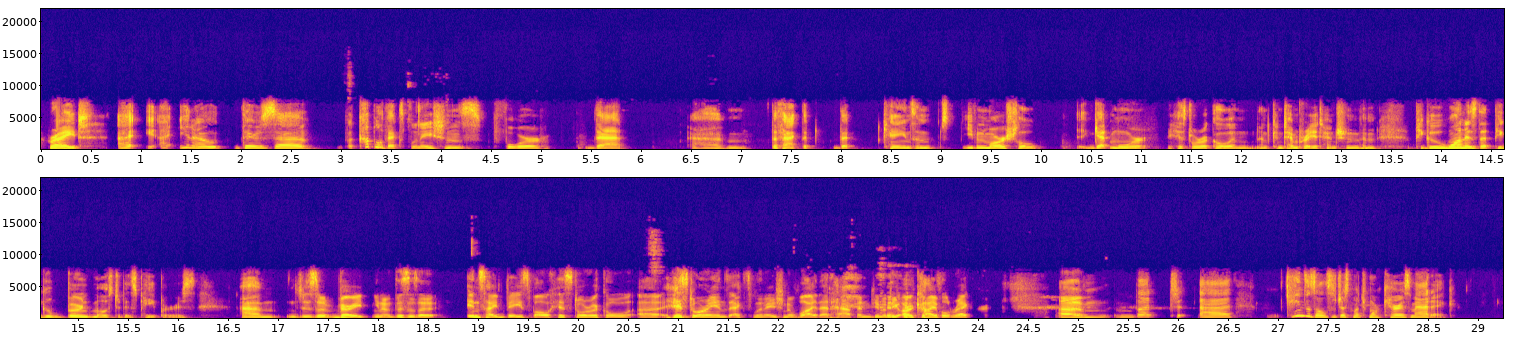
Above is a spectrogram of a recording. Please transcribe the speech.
Right. I, I, you know, there's uh, a couple of explanations for that. Um, the fact that that Keynes and even Marshall get more historical and, and contemporary attention than Pigou. One is that Pigou burned most of his papers. Um, is a very, you know, this is a inside baseball historical uh, historian's explanation of why that happened. You know, the archival record. Um, but uh, Keynes is also just much more charismatic.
